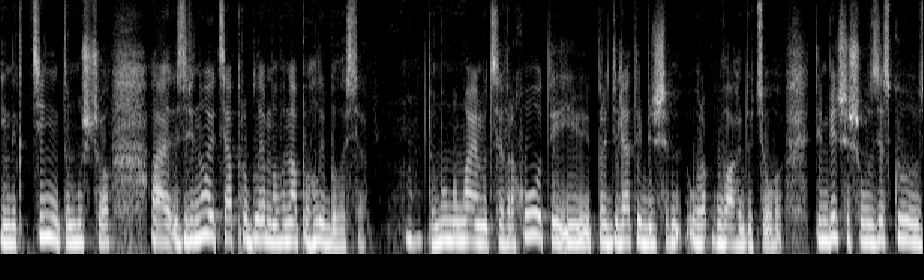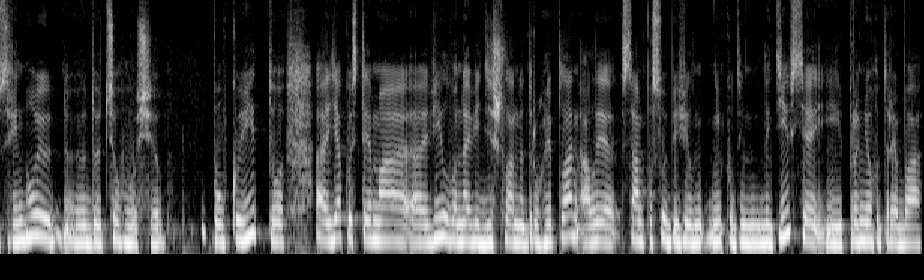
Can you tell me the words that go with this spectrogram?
ін'єкційні, тому що е, з війною ця проблема вона поглибилася. Тому ми маємо це враховувати і приділяти більше уваги до цього. Тим більше, що у зв'язку з війною е, до цього ще був ковід, то е, якось тема е, ВІЛ вона відійшла на другий план, але сам по собі ВІЛ нікуди не дівся, і про нього треба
